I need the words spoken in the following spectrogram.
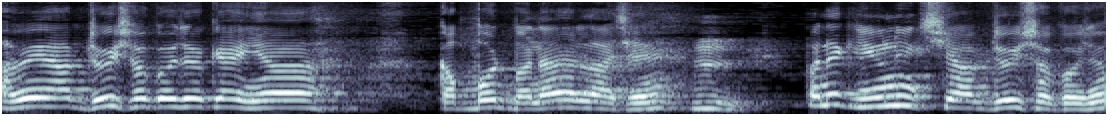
હવે આપ જોઈ શકો છો કે અહીંયા કપબોર્ડ બનાવેલા છે. પણ એક યુનિક છે આપ જોઈ શકો છો.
